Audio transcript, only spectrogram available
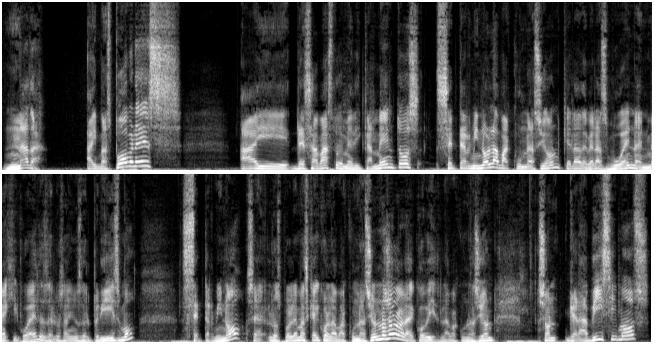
Nada. Hay más pobres, hay desabasto de medicamentos, se terminó la vacunación, que era de veras buena en México, ¿eh? desde los años del priismo. Se terminó, o sea, los problemas que hay con la vacunación, no solo la de COVID, la vacunación son gravísimos.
